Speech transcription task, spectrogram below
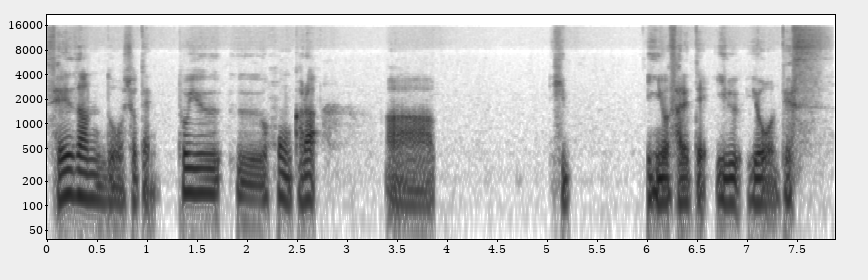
青山堂書店という本から、あ引用されているようです。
